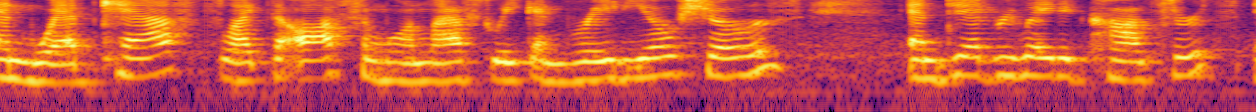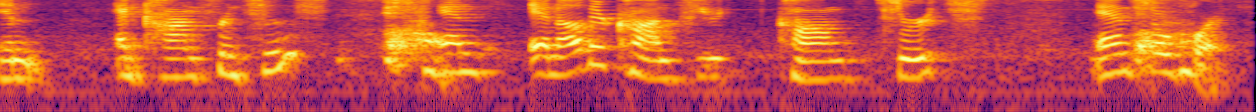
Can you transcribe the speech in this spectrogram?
and webcasts like the awesome one last week and radio shows and dead related concerts and, and conferences and, and other concert, concerts and so forth.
